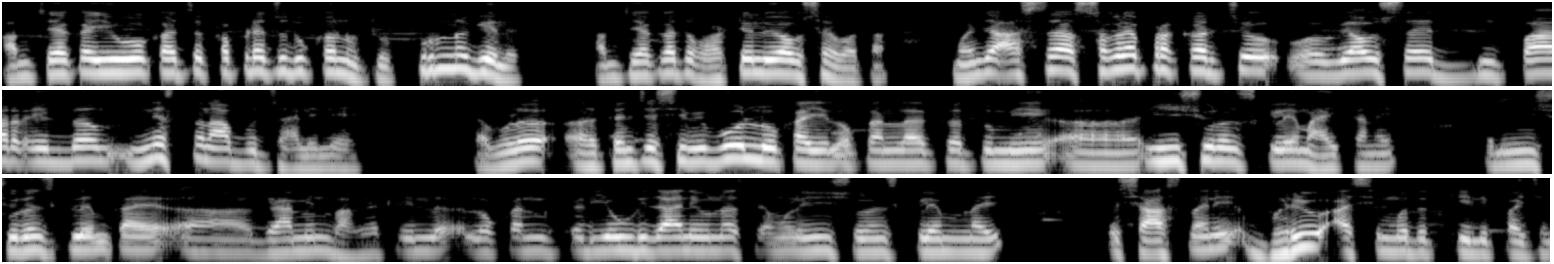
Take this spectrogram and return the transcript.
आमच्या एका युवकाचं कपड्याचं दुकान होतं. पूर्ण गेलं. आमच्या एकाचा हॉटेल व्यवसाय होता. म्हणजे असा सगळ्या प्रकारचे व्यवसाय पार एकदम नेस्त नाबूद झालेले आहे त्यामुळं त्यांच्याशी मी बोललो. काही लोकांना का तुम्ही इन्शुरन्स क्लेम आहे का नाही? पण इन्शुरन्स क्लेम काय ग्रामीण भागातील लोकांकडे एवढी जाणीव नसल्यामुळे इन्शुरन्स क्लेम नाही. पण शासनाने भरीव अशी मदत केली पाहिजे.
